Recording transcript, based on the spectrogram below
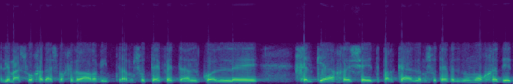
למשהו חדש בחברה הערבית. המשותפת על כל חלקיה אחרי שהתפרקה למשותפת ומאוחדת,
